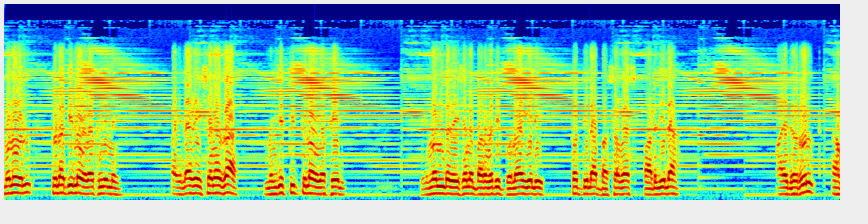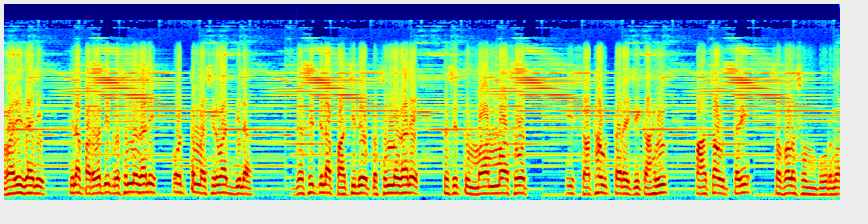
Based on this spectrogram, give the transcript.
म्हणून तुला तिनं ओळखली नाही. पहिल्या वेशानं जा म्हणजे ती तुला ओळखेल. श्रीमंत वेशानं पार्वती पुन्हा गेली. तो तिला बसाबस पाड दिला. पाय धरून आभारी झाली. तिला पार्वती प्रसन्न झाली. उत्तम आशीर्वाद दिला. जसे तिला पाचीदेव प्रसन्न झाले तसे तू माम्मा मास ही साठा उत्तराची कहाणी पाचा उत्तरी सफळ संपूर्ण.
